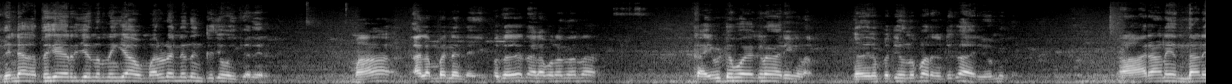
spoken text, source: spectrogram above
ഇതിന്റെ അകത്ത് കയറി ചെന്നിട്ടുണ്ടെങ്കിൽ അവന്മാരോട് എന്നെ നിങ്ങക്ക് ചോദിക്കാതായിരുന്നു മാ അലമ്പന്നല്ലേ ഇപ്പത്തെ തലമുറ എന്ന് പറഞ്ഞാൽ കൈവിട്ട് പോയേക്കണ കാര്യങ്ങളാണ്. അതിനെപ്പറ്റി ഒന്നും പറഞ്ഞിട്ട് കാര്യവുമില്ല. ആരാണ് എന്താണ്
